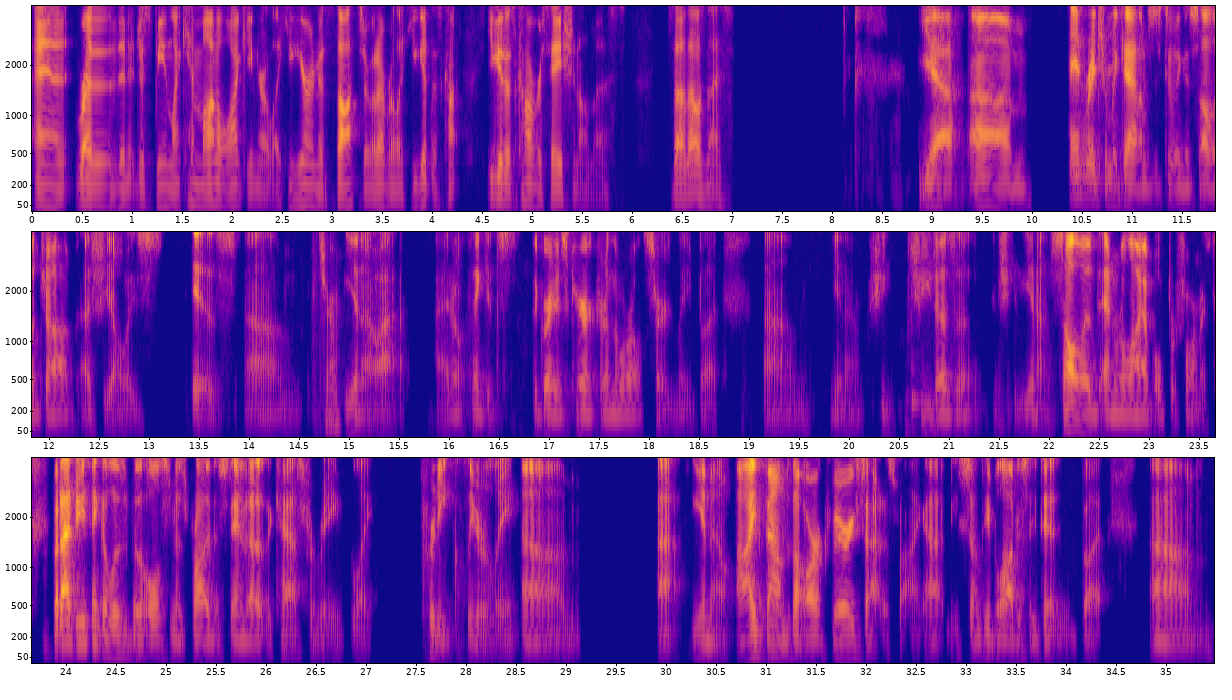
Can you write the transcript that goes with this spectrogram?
and rather than it just being, like, him monologuing or, like, you hearing his thoughts or whatever, like, you get this con you get this conversation almost. So, that was nice. Yeah, um, and Rachel McAdams is doing a solid job as she always is, um, Sure. you know, I I don't think it's the greatest character in the world, certainly, but, um, you know, she she does a sh you know, solid and reliable performance, but I do think Elizabeth Olsen is probably the standout of the cast for me, like, pretty clearly, um, uh, you know, I found the arc very satisfying, I mean, some people obviously didn't, but, um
